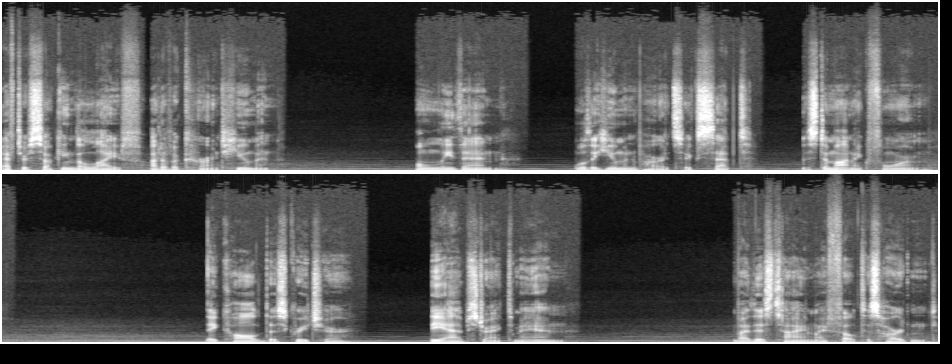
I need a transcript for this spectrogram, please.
after sucking the life out of a current human. Only then will the human parts accept this demonic form. They called this creature the abstract man. By this time, I felt disheartened,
